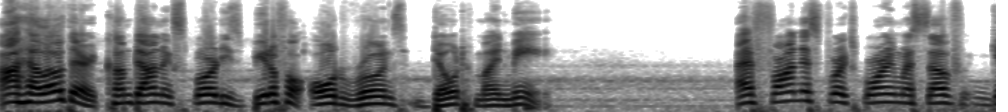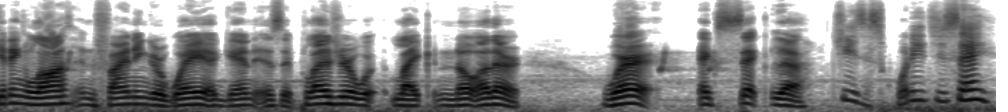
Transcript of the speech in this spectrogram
Ah, hello there. Come down and explore these beautiful old ruins. Don't mind me. I have fondness for exploring myself. Getting lost and finding your way again is a pleasure like no other. Where uh, Jesus, what did you say?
